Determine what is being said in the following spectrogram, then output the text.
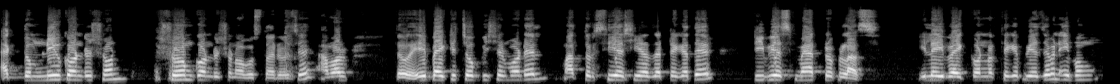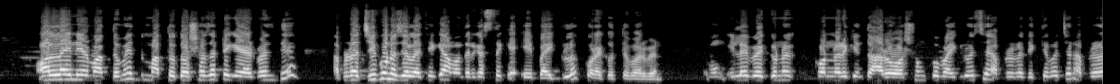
একদম নিউ কন্ডিশন শোরুম কন্ডিশন অবস্থায় রয়েছে। আমার, তো এই বাইকটি চব্বিশের মডেল মাত্র ছিয়াশি হাজার টাকাতে টিভিএস মেট্রো প্লাস ইলাই বাইক কর্নার থেকে পেয়ে যাবেন এবং অনলাইনের মাধ্যমে মাত্র দশ হাজার টাকা অ্যাডভান্স দিয়ে আপনারা যে কোনো জেলায় থেকে আমাদের কাছ থেকে এই বাইকগুলো ক্রয় করতে পারবেন। এবং ইলাই বাইক কর্নারে কিন্তু আরও অসংখ্য বাইক রয়েছে, আপনারা দেখতে পাচ্ছেন, আপনারা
